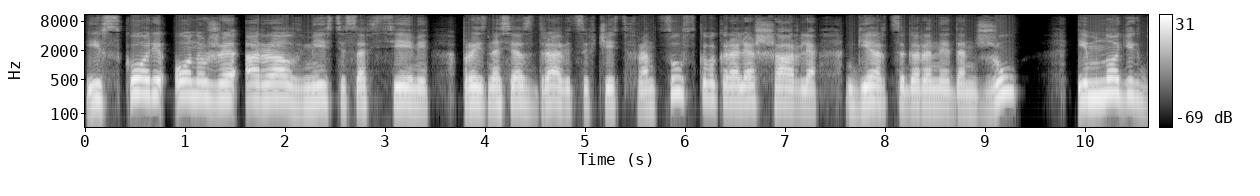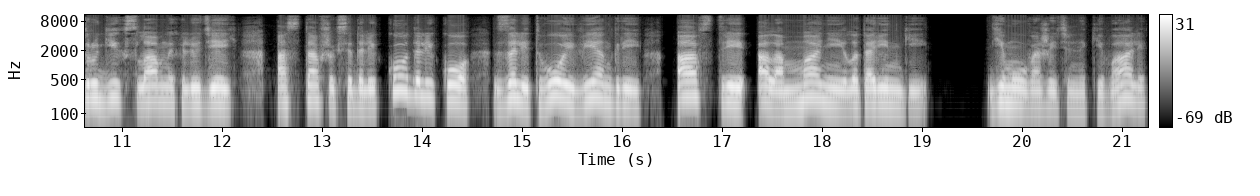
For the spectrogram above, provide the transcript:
и вскоре он уже орал вместе со всеми, произнося здравицы в честь французского короля Шарля, герцога Рене Данжу и многих других славных людей, оставшихся далеко-далеко за Литвой, Венгрией, Австрией, Аламанией, Лотарингией. Ему уважительно кивали,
